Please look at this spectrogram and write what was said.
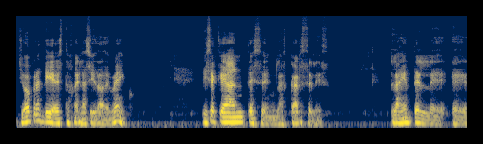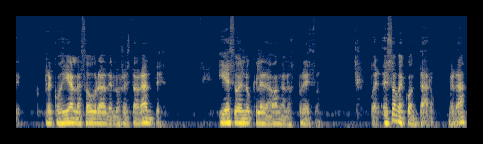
yo aprendí esto en la Ciudad de México. Dice que antes en las cárceles la gente le eh, recogía las obras de los restaurantes y eso es lo que le daban a los presos. Bueno, eso me contaron, ¿verdad?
